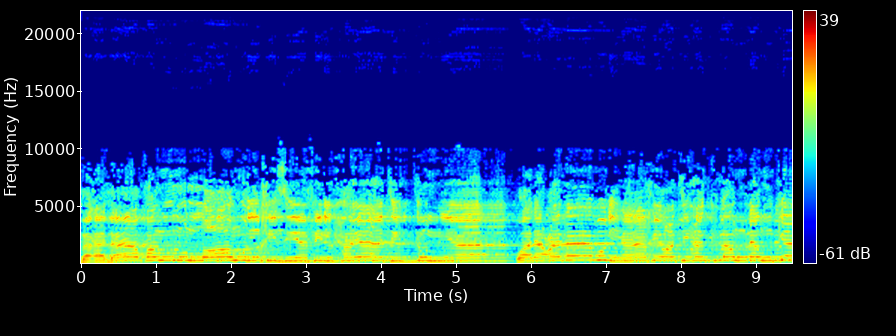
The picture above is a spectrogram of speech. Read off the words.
فأذاقهم الله الخزي في الحياة الدنيا ولعذاب الآخرة أكبر لو كان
